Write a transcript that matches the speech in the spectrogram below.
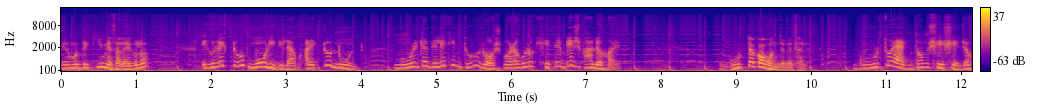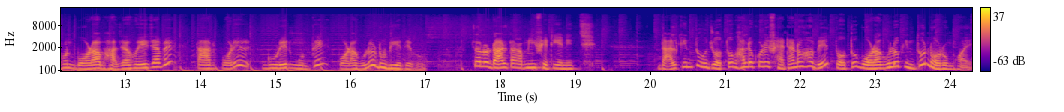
এর মধ্যে কি মেশালে এগুলো? এগুলো একটু মৌরি দিলাম আর একটু নুন। মৌরিটা দিলে কিন্তু রসবড়াগুলো খেতে বেশ ভালো হয়। গুড়টা কখন দেবে তাহলে? গুড় তো একদম শেষে যখন বড়া ভাজা হয়ে যাবে তারপরে গুড়ের মধ্যে বড়াগুলো ডুবিয়ে দেব। চলো ডালটা আমি ফেটিয়ে নিচ্ছি। ডাল কিন্তু যত ভালো করে ফেটানো হবে তত বড়াগুলো কিন্তু নরম হয়।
